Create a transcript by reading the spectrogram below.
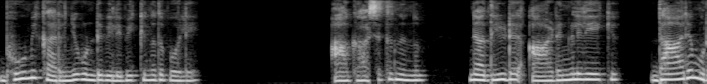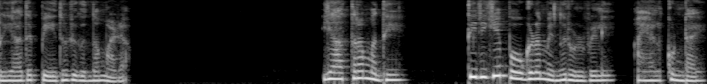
ഭൂമി കരഞ്ഞുകൊണ്ട് വിലപിക്കുന്നത് പോലെ. ആകാശത്തു നിന്നും നദിയുടെ ആഴങ്ങളിലേക്ക് ധാരമുറിയാതെ പെയ്തൊഴുകുന്ന മഴ. യാത്രാമധ്യേ തിരികെ പോകണമെന്നൊരുൾവിളി അയാൾക്കുണ്ടായി.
